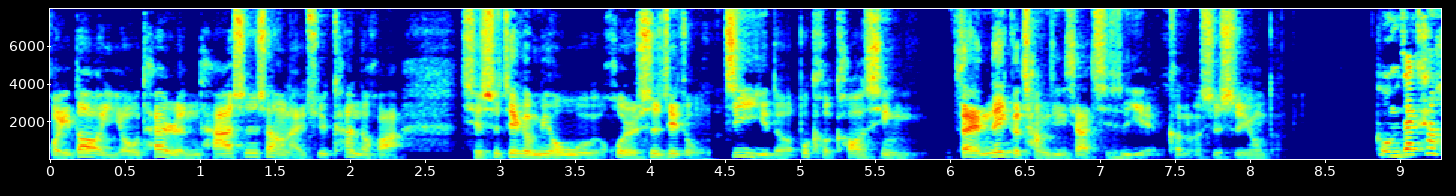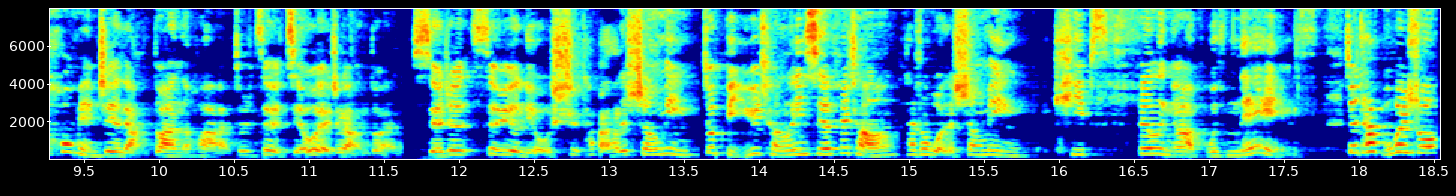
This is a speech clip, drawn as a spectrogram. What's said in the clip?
回到犹太人他身上来去看的话，其实这个谬误或者是这种记忆的不可靠性，在那个场景下其实也可能是适用的。我们再看后面这两段的话，就是最结尾这两段，随着岁月流逝，他把他的生命就比喻成了一些非常，他说我的生命 keeps filling up with names，就他不会说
